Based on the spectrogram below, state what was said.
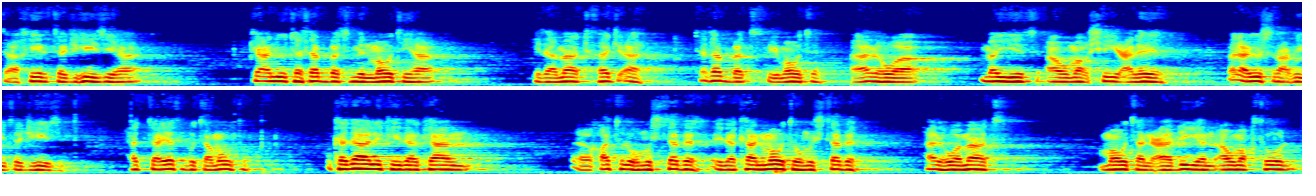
تأخير تجهيزها كأن يتثبت من موتها. إذا مات فجأة تثبت في موته هل هو ميت أو مغشي عليه فلا يسرع في تجهيزه حتى يثبت موته. وكذلك إذا كان قتله مشتبه إذا كان موته مشتبه هل هو مات موتا عاديا أو مقتول؟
